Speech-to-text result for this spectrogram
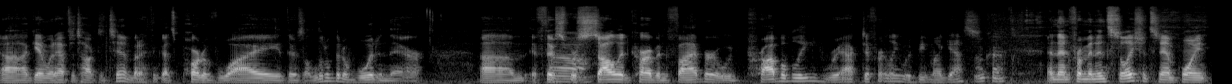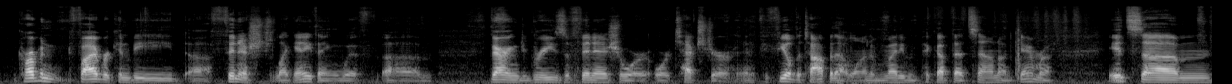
Uh, again, would have to talk to Tim, but I think that's part of why there's a little bit of wood in there. Um, if this Ah. were solid carbon fiber, it would probably react differently. Would be my guess. Okay. And then from an installation standpoint, carbon fiber can be uh, finished like anything with um, varying degrees of finish or, or texture. And if you feel the top of that one, and we might even pick up that sound on camera, it's um,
